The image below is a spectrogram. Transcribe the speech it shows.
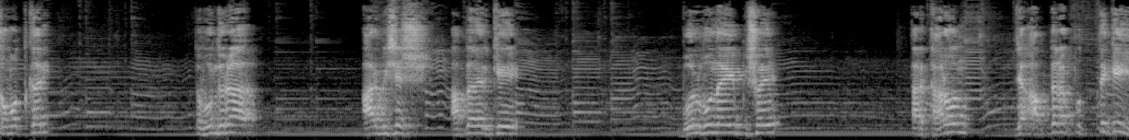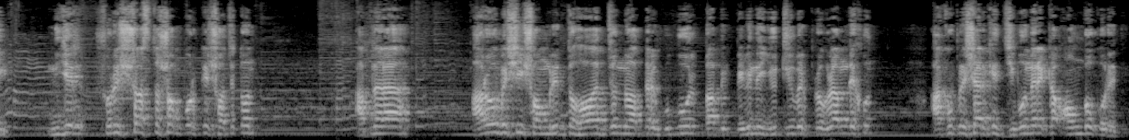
চমৎকারী। তো বন্ধুরা, আর বিশেষ আপনাদেরকে বলব না এই বিষয়ে। তার কারণ যে আপনারা প্রত্যেকেই নিজের শরীর স্বাস্থ্য সম্পর্কে সচেতন। আপনারা আরও বেশি সমৃদ্ধ হওয়ার জন্য আপনারা গুগল বা বিভিন্ন ইউটিউবের প্রোগ্রাম দেখুন। আকুপ্রেশারকে জীবনের একটা অঙ্গ করে দিন।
